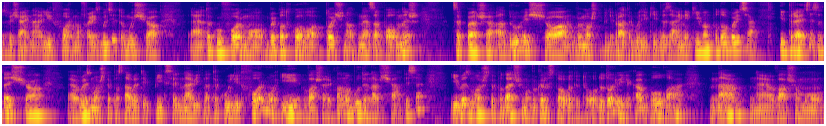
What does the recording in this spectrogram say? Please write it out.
звичайна лід-форма в Фейсбуці, тому що е, таку форму випадково точно не заповниш. Це перше, а друге, що ви можете підібрати будь-який дизайн, який вам подобається. І третє, це те, що ви зможете поставити піксель навіть на таку лід-форму, і ваша реклама буде навчатися, і ви зможете в подальшому використовувати ту аудиторію, яка була на е, вашому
